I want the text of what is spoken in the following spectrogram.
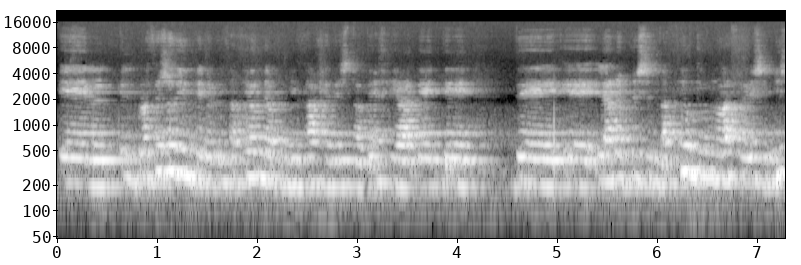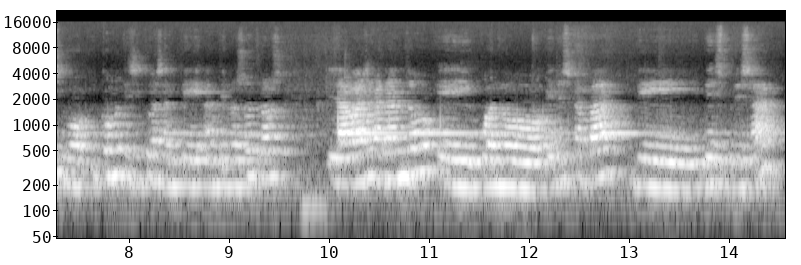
el, el, proceso de interiorización de aprendizaje, de estrategia, de, de de eh, la representación que uno hace de sí mismo y cómo te sitúas ante, ante nosotros, la vas ganando eh, cuando eres capaz de, de, expresar.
